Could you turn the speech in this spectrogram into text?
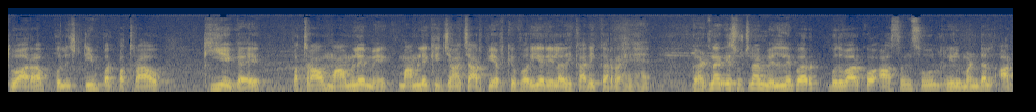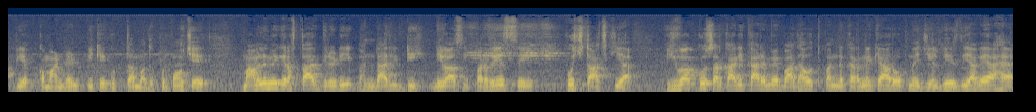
द्वारा पुलिस टीम पर पथराव किए गए। पथराव मामले में मामले की जाँच आरपीएफ के वरीय रेल अधिकारी कर रहे हैं। घटना की सूचना मिलने पर बुधवार को आसनसोल रेल मंडल RPF commandant PK Gupta Madhupur पहुँचे। मामले में गिरफ़्तार गिरिडीह भंडारी डीह निवासी परवेज से पूछताछ किया। युवक को सरकारी कार्य में बाधा उत्पन्न करने के आरोप में जेल भेज दिया गया है।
